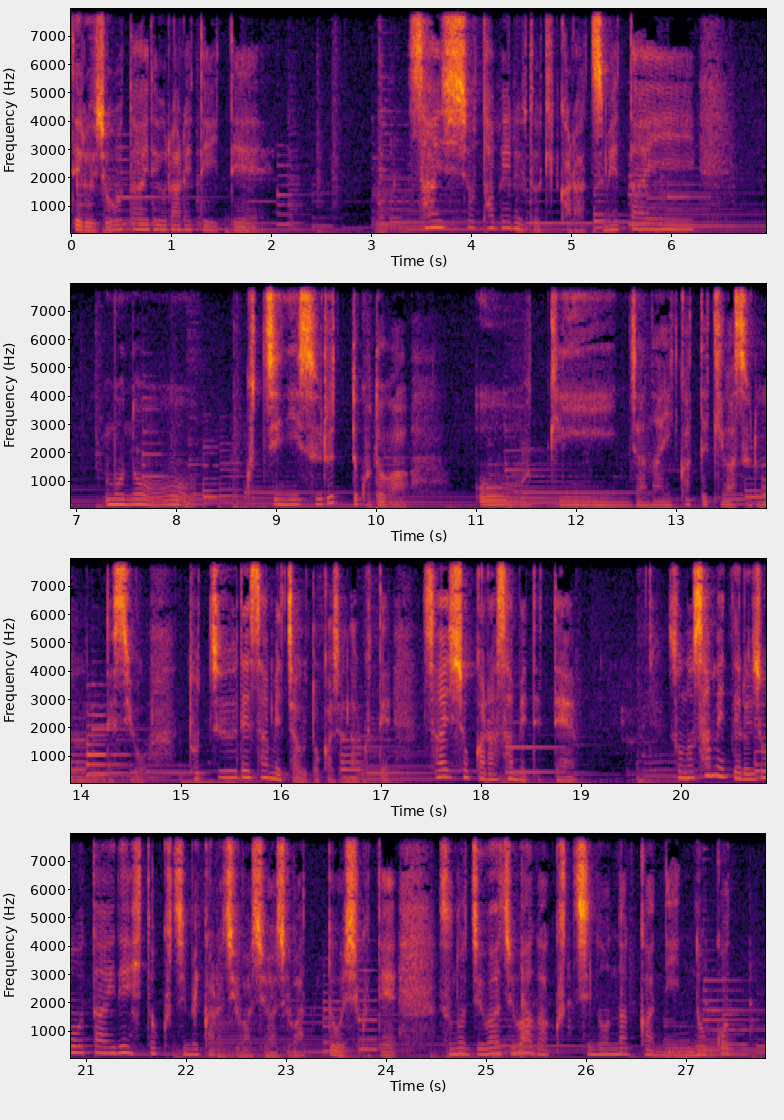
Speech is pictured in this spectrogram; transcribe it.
冷めてる状態で売られていて最初食べる時から冷たいものを口にするってことが大きいんじゃないかって気がするんですよ。途中で冷めちゃうとかじゃなくて最初から冷めててその冷めてる状態で一口目からじわじわじわって美味しくてそのじわじわが口の中に残って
